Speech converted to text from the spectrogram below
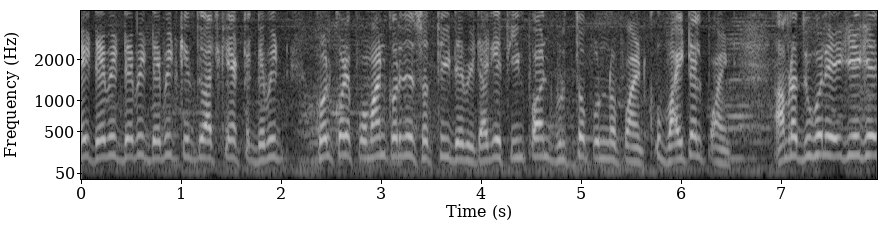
এই ডেভিড ডেভিড ডেভিড কিন্তু আজকে একটা ডেভিড গোল করে প্রমাণ করে দিয়ে সত্যিই ডেভিড আজকে তিন পয়েন্ট গুরুত্বপূর্ণ পয়েন্ট খুব ভাইটাল পয়েন্ট আমরা দু গোলে এগিয়ে গিয়ে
